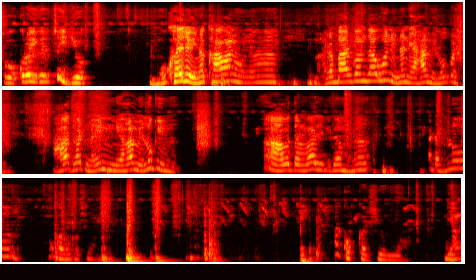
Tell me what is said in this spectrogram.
છોકરો ઈ થઈ ગયો. હું ખાઈ રહ્યો એને ખાવાનું ને મારે બાર ગામ જવું હોય ને એને નેહા મેલો પડશે. આવા થટ નહીં નેહા મેલો કે ને? આવા તણવા જ લીધા મને આ ડબલું શું કરવું પડશે? આ કોક કરશું હું બિહાર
